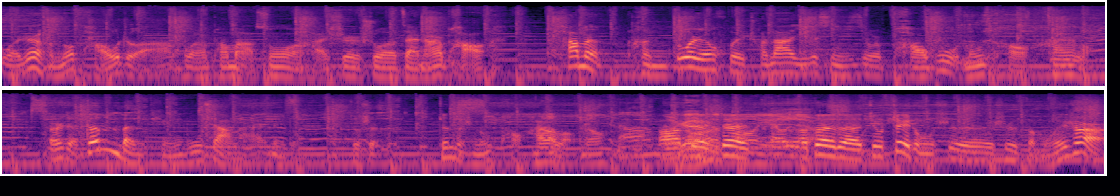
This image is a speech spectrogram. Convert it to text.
我认识很多跑者啊，不管是跑马拉松啊，还是说在哪儿跑，他们很多人会传达一个信息，就是跑步能跑嗨了，而且根本停不下来那种，就是真的是能跑嗨了。能能啊，对对啊，对对，就这种是是怎么回事儿？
